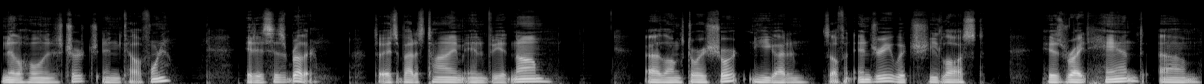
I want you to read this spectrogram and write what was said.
Manila Holiness Church in California, it is his brother. So it's about his time in Vietnam. Uh, long story short, he got himself an injury, which he lost his right hand. Um,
